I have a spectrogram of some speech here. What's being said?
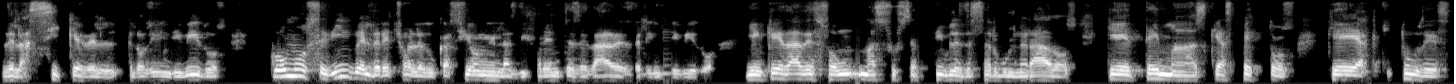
de la psique de los individuos. ¿Cómo se vive el derecho a la educación en las diferentes edades del individuo? ¿Y en qué edades son más susceptibles de ser vulnerados? ¿Qué temas, qué aspectos, qué actitudes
